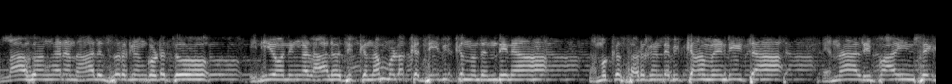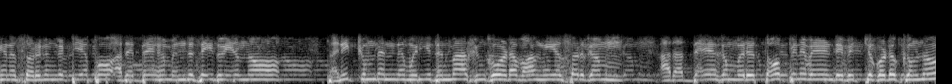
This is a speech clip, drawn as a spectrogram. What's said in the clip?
അള്ളാഹു അങ്ങനെ നാല് സ്വർഗം കൊടുത്തു. ഇനിയോ നിങ്ങൾ ആലോചിക്കും നമ്മളൊക്കെ ജീവിക്കുന്നത് എന്തിനാ? നമുക്ക് സ്വർഗം ലഭിക്കാൻ വേണ്ടിയിട്ടാ. എന്നാൽ റിഫായിൻ ശേഖന സ്വർഗം കിട്ടിയപ്പോ അത് അദ്ദേഹം എന്ത് ചെയ്തു എന്നോ? തനിക്കും തന്റെ മുരീതന്മാർക്കും കൂടെ വാങ്ങിയ സ്വർഗം അത് അദ്ദേഹം ഒരു തോപ്പിന് വേണ്ടി വിറ്റു കൊടുക്കുന്നു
